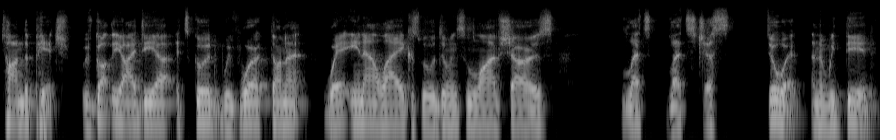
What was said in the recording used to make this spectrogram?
time to pitch. We've got the idea. It's good. We've worked on it. We're in LA because we were doing some live shows. Let's let's just do it. And then we did.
